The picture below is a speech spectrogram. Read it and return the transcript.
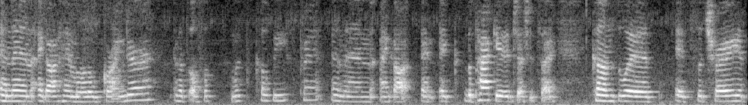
And then I got him a little grinder, and that's also with Kobe's print. And then I got and it, the package, I should say, comes with it's the tray,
